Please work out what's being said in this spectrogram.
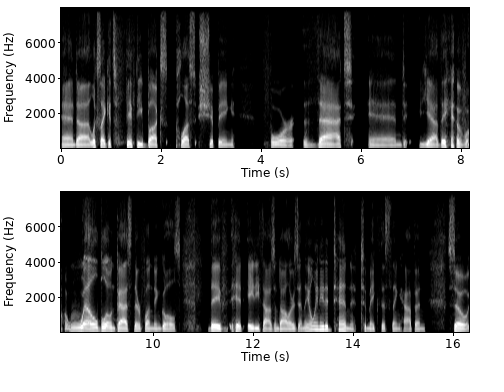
And uh, looks like it's 50 bucks plus shipping for that. And yeah, they have well blown past their funding goals. They've hit $80,000 and they only needed 10 to make this thing happen. So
